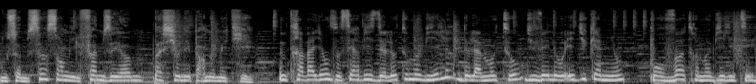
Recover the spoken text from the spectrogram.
nous sommes 500 000 femmes et hommes passionnés par nos métiers. Nous travaillons au service de l'automobile, de la moto, du vélo et du camion pour votre mobilité.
